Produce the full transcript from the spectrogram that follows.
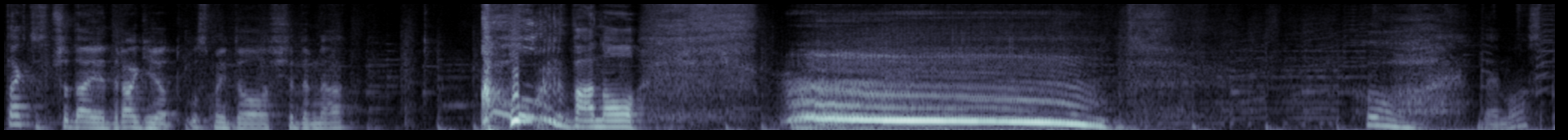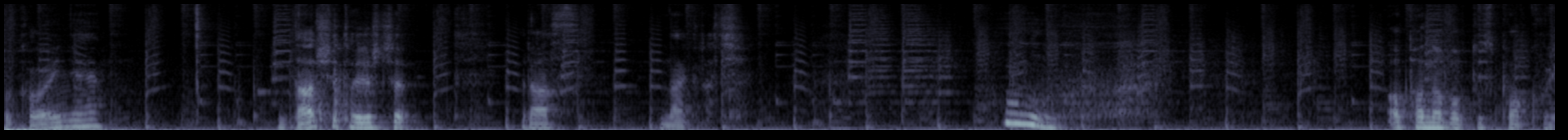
Tak to sprzedaje dragi od 8 do 17. Kurwa no! Mm. Uff, Demo, spokojnie. Da się to jeszcze raz nagrać. Uff. Opanował tu spokój.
